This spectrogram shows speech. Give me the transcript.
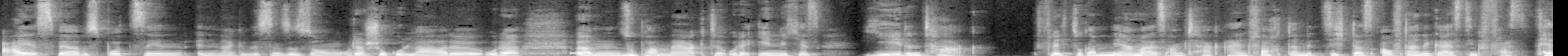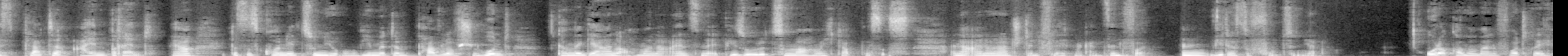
Eiswerbespots sehen in einer gewissen Saison oder Schokolade oder ähm, Supermärkte oder ähnliches jeden Tag. Vielleicht sogar mehrmals am Tag einfach, damit sich das auf deine geistige Festplatte einbrennt. Ja, das ist Konditionierung, wie mit dem Pavlovschen Hund. Das können wir gerne auch mal eine einzelne Episode zu machen. Ich glaube, das ist an der einen oder anderen Stelle vielleicht mal ganz sinnvoll, hm, wie das so funktioniert. Oder kommen meine Vorträge.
